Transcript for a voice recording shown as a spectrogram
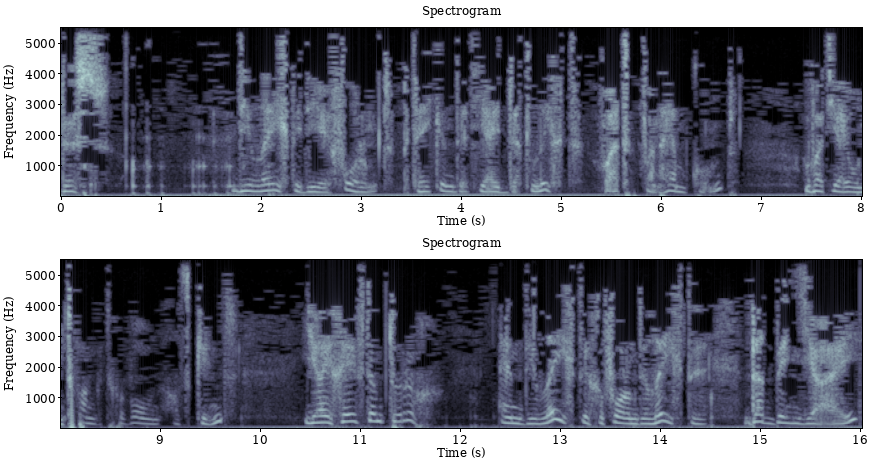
Dus die leegte die je vormt, betekent dat jij dat licht wat van hem komt, wat jij ontvangt gewoon als kind, jij geeft hem terug. En die leegte, gevormde leegte, dat ben jij,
